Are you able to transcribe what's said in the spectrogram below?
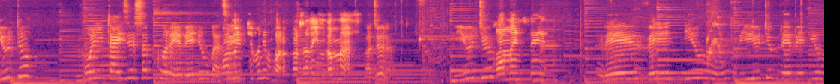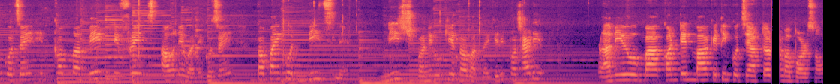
युट्युब मोनिटाइजेसनको रेभेन्यूमा चाहिँ कमेन्ट पनि फरक पर्छ र इन्कममा हजुर। युट्युब कमेन्टले रेभेन्यू युट्युब रेभेन्यूको चाहिँ इन्कममा मेन डिफ्रेन्स आउने भनेको चाहिँ तपाईँको निचले निच भनेको के त भन्दाखेरि पछाडि हामी यो मा कन्टेन्ट मार्केटिङको च्याप्टरमा पढ्छौँ।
